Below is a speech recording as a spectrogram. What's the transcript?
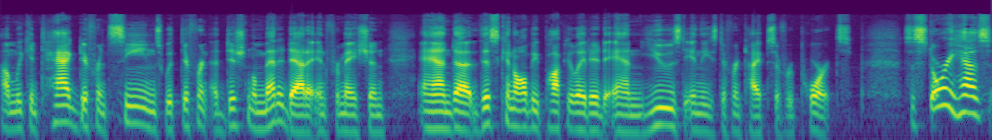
Um, we can tag different scenes with different additional metadata information, and uh, this can all be populated and used in these different types of reports. So Story has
